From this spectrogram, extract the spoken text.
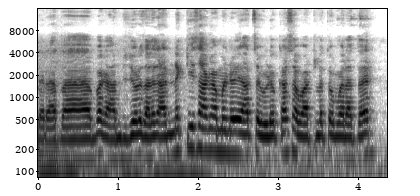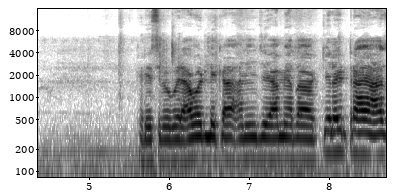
तर आता बघा आमचे जेवढं झालं आणि नक्की सांगा मंडळी आजचा व्हिडिओ कसा वाटला तुम्हाला तर? रेसिपी वगैरे आवडली का? आणि जे आम्ही आता केलं ट्राय आज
